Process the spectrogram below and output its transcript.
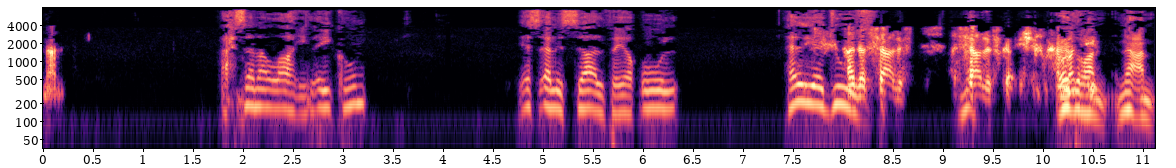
نعم. أحسن الله إليكم. يسأل السائل فيقول هل يجوز هذا الثالث الثالث شيخ محمد. عذرا. نعم.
